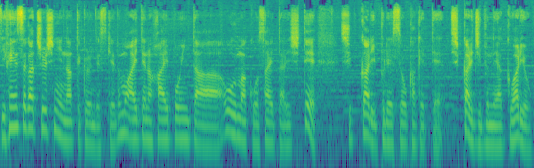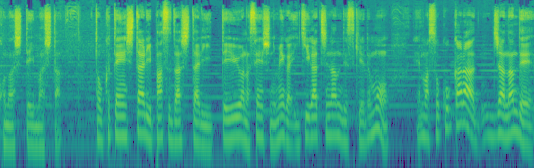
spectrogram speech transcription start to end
ディフェンスが中心になってくるんですけれども相手のハイポインターをうまく抑えたりしてしっかりプレスをかけてしっかり自分の役割をこなしていました得点したりパス出したりっていうような選手に目が行きがちなんですけれどもまあ、そこからじゃあなんで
